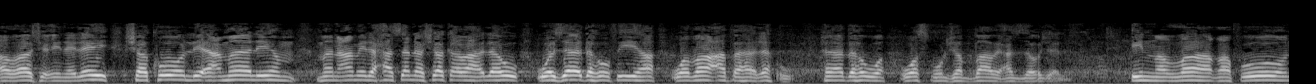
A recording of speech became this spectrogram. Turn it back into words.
الراجعين إليه. شكور لأعمالهم. من عمل حسنة شكرها له وزاده فيها وضاعفها له. هذا هو وصف الجبار عز وجل. إن الله غفور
